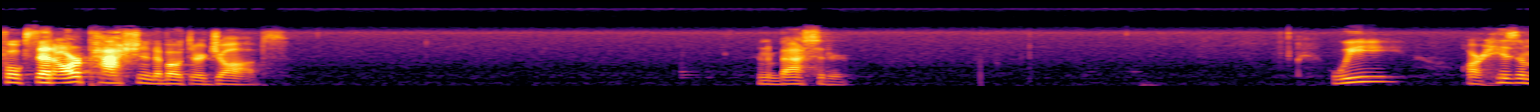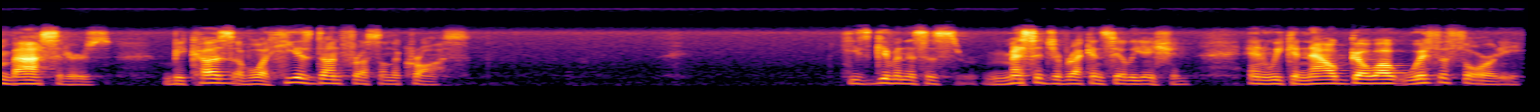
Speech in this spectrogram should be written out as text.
Folks that are passionate about their jobs. An ambassador. We are his ambassadors because of what he has done for us on the cross. He's given us this message of reconciliation, and we can now go out with authority.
